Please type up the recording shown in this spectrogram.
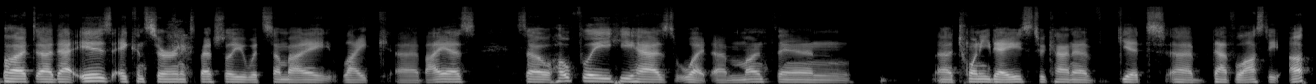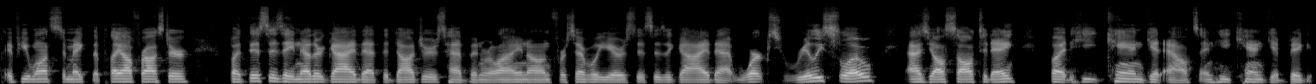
But uh, that is a concern, especially with somebody like uh, Baez. So hopefully he has what a month and uh, 20 days to kind of get uh, that velocity up if he wants to make the playoff roster. But this is another guy that the Dodgers have been relying on for several years. This is a guy that works really slow, as y'all saw today, but he can get outs and he can get big,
